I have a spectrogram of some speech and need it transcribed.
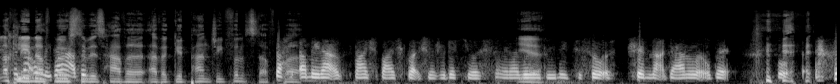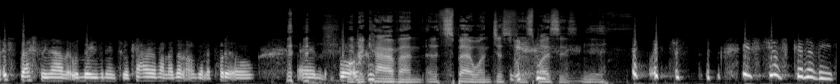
Luckily enough, that, most of us have a have a good pantry full of stuff. But I mean, that, my spice collection is ridiculous. I mean, I Yeah. really do need to sort of trim that down a little bit, but especially now that we're moving into a caravan, I don't know how I'm going to put it all. Um, in a caravan and a spare one just for the spices. Yeah. it's just going to be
